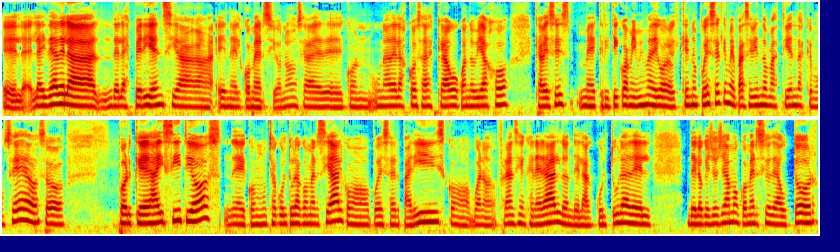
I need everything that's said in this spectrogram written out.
eh, la idea de la, de la experiencia en el comercio, ¿no? O sea, con una de las cosas que hago cuando viajo, que a veces me critico a mí misma, digo, es que no puede ser que me pase viendo más tiendas que museos o porque hay sitios con mucha cultura comercial, como puede ser París, como bueno, Francia en general, donde la cultura del de lo que yo llamo comercio de autor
